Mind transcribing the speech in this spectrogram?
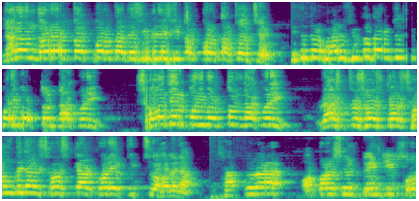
নানান ধরনের তৎপরতা দেশি বিদেশি তৎপরতা চলছে। নিজেদের মানসিকতার যদি পরিবর্তন না করি, সমাজের পরিবর্তন না করি, রাষ্ট্র সংস্কার, সংবিধান সংস্কার করে কিচ্ছু হবে না। ছাত্ররা অপারেশন টোয়েন্টি ফোর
